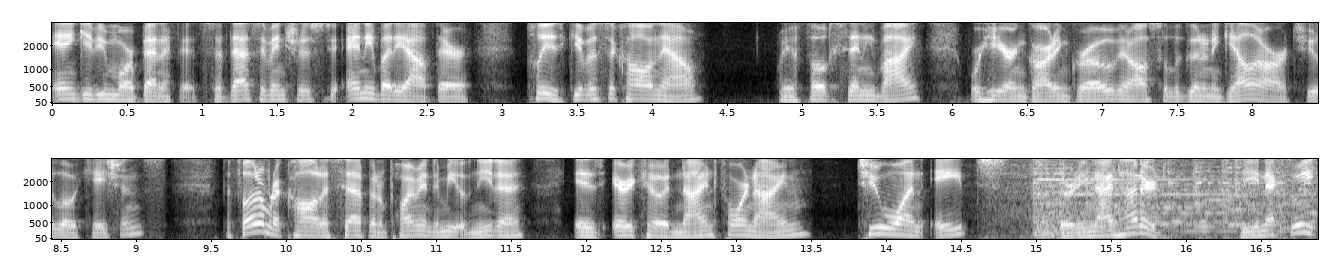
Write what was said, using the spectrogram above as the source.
and give you more benefits. So if that's of interest to anybody out there, please give us a call now. We have folks standing by. We're here in Garden Grove and also Laguna Niguel are our two locations. The phone number to call to set up an appointment to meet with Nita is area code 949 218 3900. See you next week.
